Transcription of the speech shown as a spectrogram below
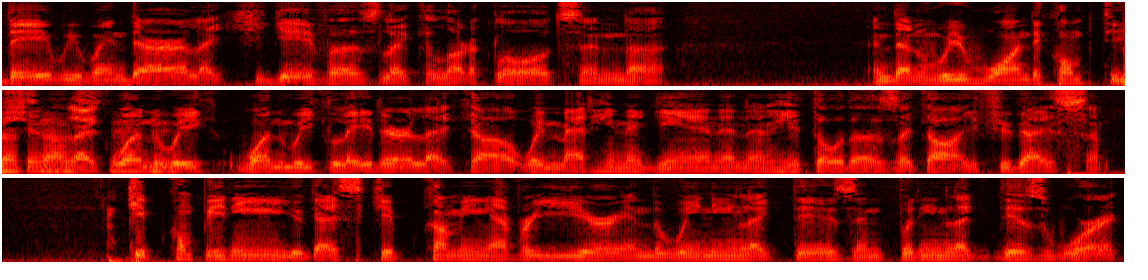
day we went there, like he gave us like a lot of clothes, and and then we won the competition. Like one week, one week later, like uh, we met him again, and then he told us like, "Oh, if you guys." Um, keep competing. You guys keep coming every year and winning like this and putting like this work.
